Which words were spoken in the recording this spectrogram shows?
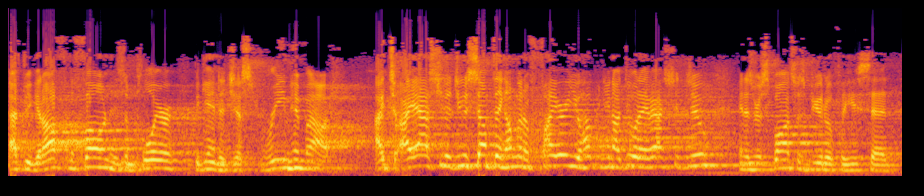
After he got off the phone, his employer began to just ream him out. I, t- I asked you to do something. I'm going to fire you. How can you not do what I've asked you to do? And his response was beautiful. He said,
